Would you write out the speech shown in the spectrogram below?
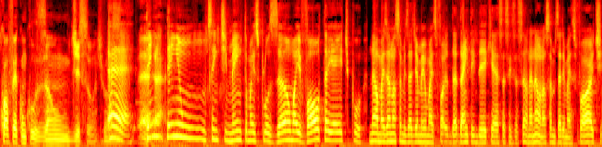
qual foi a conclusão disso? Tipo, é, é, tem, é. tem um sentimento, uma explosão, aí volta e aí, tipo, não, mas a nossa amizade é meio mais forte. Dá, dá a entender que é essa sensação, né? Não, nossa amizade é mais forte,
